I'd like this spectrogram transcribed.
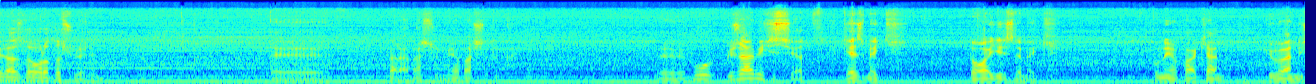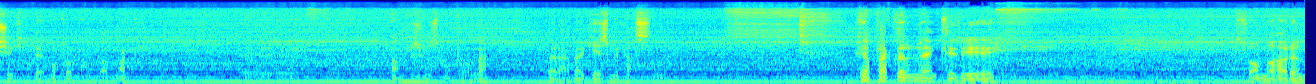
Biraz da orada sürelim. Ee, beraber sürmeye başladık. Ee, bu güzel bir hissiyat. Gezmek, doğayı izlemek. Bunu yaparken güvenli şekilde motor kullanmak. Ee, amacımız motorla beraber gezmek aslında. Yaprakların renkleri, sonbaharın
